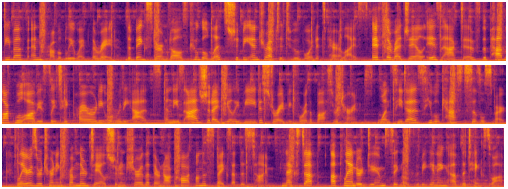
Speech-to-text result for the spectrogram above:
debuff, and probably wipe the raid. The big Sturm doll's Kugelblitz should be interrupted to avoid its paralyze. If the red jail is active, the padlock will obviously take priority over the ads, and these ads should ideally be destroyed before the boss returns. Once he does, he will cast Sizzle Spark. Players returning from their jails should ensure that they're not caught on the spikes at this time. Next up, Uplander Doom signals the beginning of the tank swap.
